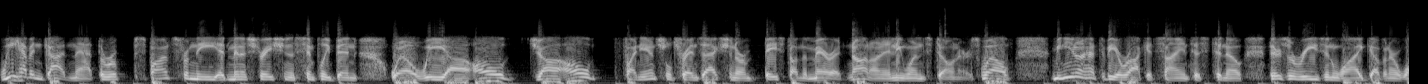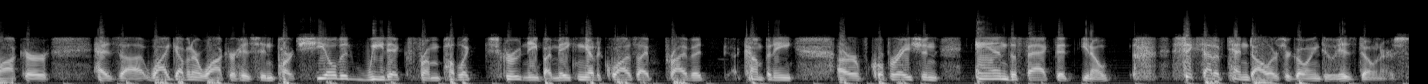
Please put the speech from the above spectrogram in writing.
We haven't gotten that. The response from the administration has simply been, well, we uh, all jo- all financial transaction are based on the merit, not on anyone's donors. Well, I mean, you don't have to be a rocket scientist to know there's a reason why Governor Walker has uh, why Governor Walker has in part shielded WEDC from public scrutiny by making it a quasi-private company or corporation, and the fact that you know six out of ten dollars are going to his donors.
